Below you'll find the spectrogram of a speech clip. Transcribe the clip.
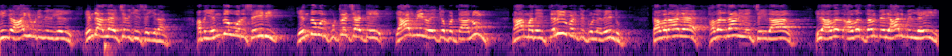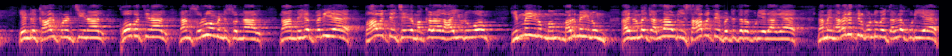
நீங்கள் ஆகிவிடுவீர்கள் என்று அல்லாஹ் எச்சரிக்கை செய்கிறான். அப்ப எந்த ஒரு செய்தி எந்த ஒரு குற்றச்சாட்டு யார் மீது வைக்கப்பட்டாலும் நாம் அதை தெளிவுபடுத்திக் கொள்ள வேண்டும். தவறாக அவர்தான் இதை செய்தால் இது அவர் அவர் தவிர வேறு யாரும் இல்லை என்று காழ்ப்புணர்ச்சியினால் கோபத்தினால் நாம் சொல்லுவோம் என்று சொன்னால் நாம் மிகப்பெரிய பாவத்தை செய்த மக்களாக ஆகிவிடுவோம். இம்மையிலும் மம்- மறுமையிலும் அது நமக்கு அல்லாவுடைய சாபத்தை பெற்றுத் தரக்கூடியதாக நம்மை நரகத்தில் கொண்டு போய் தள்ளக்கூடிய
